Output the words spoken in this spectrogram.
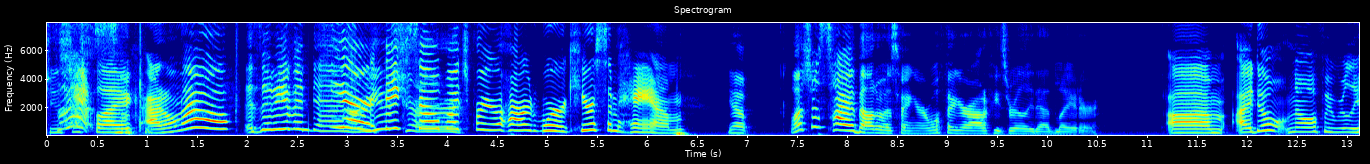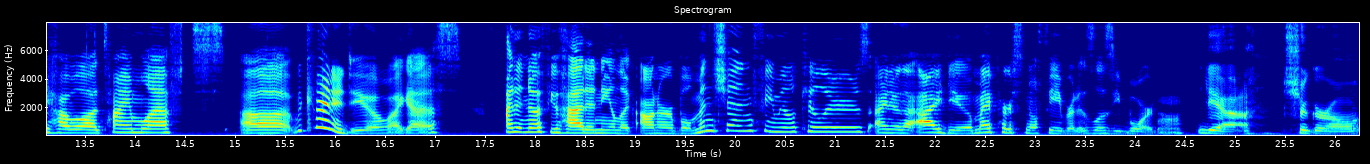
she's this? just like, I don't know. is it even dead? Here, thanks so much for your hard work. Here's some ham. Yep. Let's just tie a bell to his finger. We'll figure out if he's really dead later. Um, I don't know if we really have a lot of time left. Uh, we kind of do, I guess. I didn't know if you had any like honorable mention female killers. I know that I do. My personal favorite is Lizzie Borden. Yeah. Sugar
